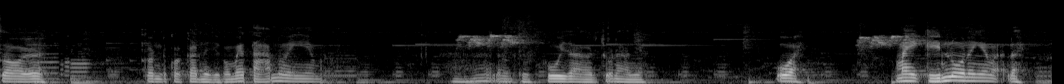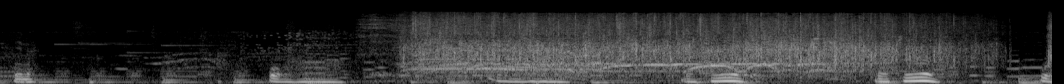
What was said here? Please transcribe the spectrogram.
Rồi ơi. Con quả cần này chỉ có mét tám thôi anh em ạ. Đâu thử khui ra ở chỗ nào nhỉ? Ui May kín luôn anh em ạ. Đây nhìn này. Ồ. Đẹp chưa? Đẹp chưa? Ui.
